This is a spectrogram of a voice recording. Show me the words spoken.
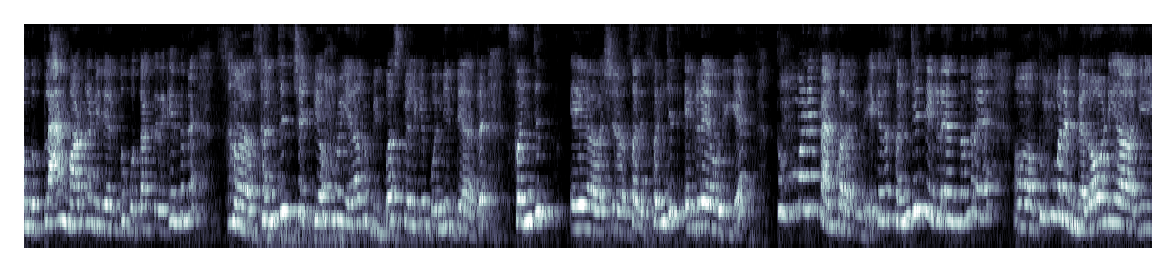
ಒಂದು ಪ್ಲಾನ್ ಮಾಡ್ಕೊಂಡಿದೆ ಅಂತ ಗೊತ್ತಾಗ್ತದೆ ಯಾಕೆಂತಂದ್ರೆ ಸಂಜಿತ್ ಶೆಟ್ಟಿ ಅವರು ಏನಾದರೂ ಬಿಗ್ ಬಾಸ್ ಟ್ವೆಲ್ಗೆ ಬಂದಿದ್ದೆ ಆದರೆ, ಸಂಜಿತ್ ಸಾರಿ ಸಂಜಿತ್ ಹೆಗ್ಡೆ ಅವರಿಗೆ ತುಂಬಾನೇ ಫ್ಯಾನ್ ಫಾಲೋ ಆಗಿದೆ. ಯಾಕೆಂದ್ರೆ, ಸಂಜಿತ್ ಹೆಗ್ಡೆ ಅಂತಂದ್ರೆ ತುಂಬಾನೇ ಮೆಲೋಡಿ ಆಗಿ,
